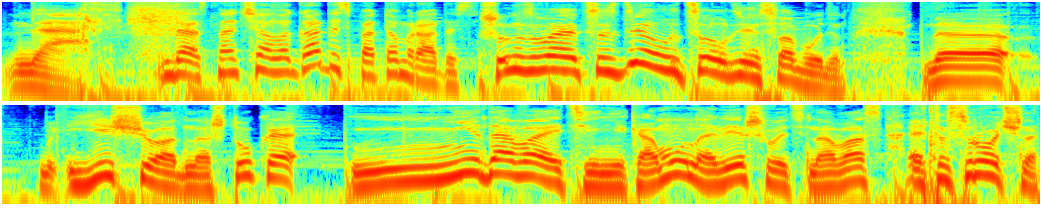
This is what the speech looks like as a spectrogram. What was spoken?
Да, сначала гадость, потом радость. Что называется, сделал и целый день свободен. Еще одна штука. Не давайте никому навешивать на вас «это срочно»,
